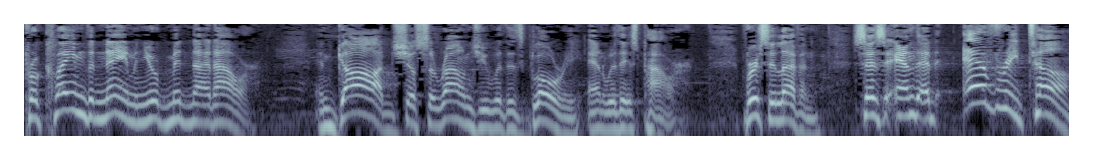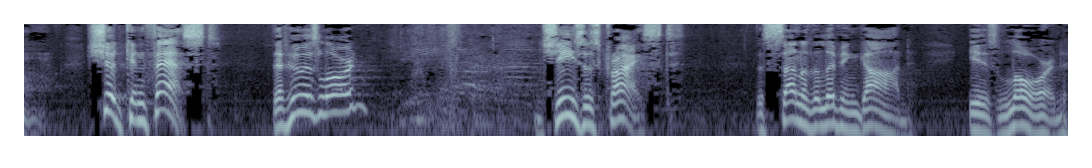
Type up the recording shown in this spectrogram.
Proclaim the name in your midnight hour. And God shall surround you with his glory and with his power. Verse 11 says, And that every tongue should confess that who is Lord? Jesus Christ, the Son of the living God, is Lord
